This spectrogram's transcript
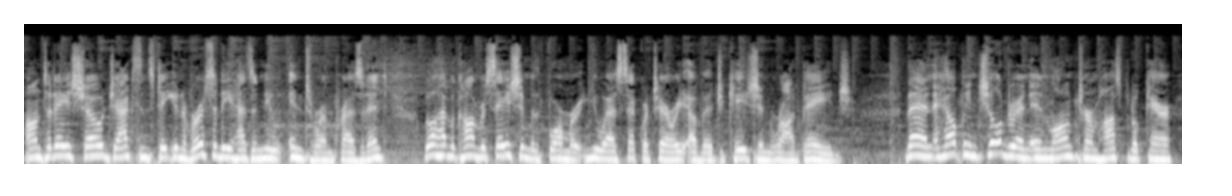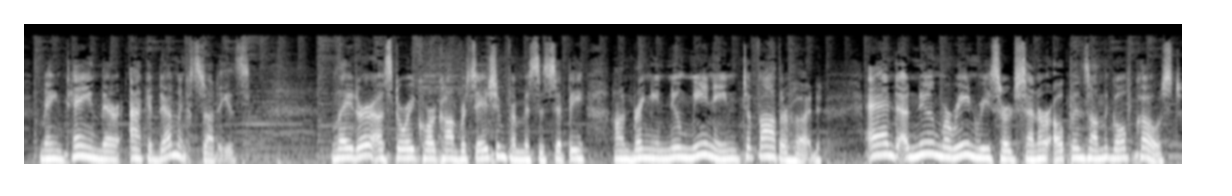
On today's show, Jackson State University has a new interim president. We'll have a conversation with former U.S. Secretary of Education Rod Paige. Then, helping children in long term hospital care maintain their academic studies. Later, a StoryCorps conversation from Mississippi on bringing new meaning to fatherhood. And a new marine research center opens on the Gulf Coast.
